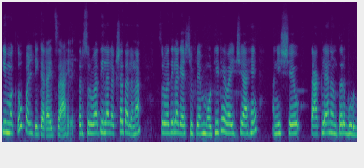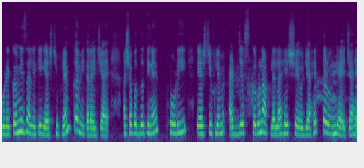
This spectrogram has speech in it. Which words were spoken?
की मग तो पलटी करायचा आहे. तर सुरुवातीला लक्षात आलं ना सुरुवातीला गॅसची फ्लेम मोठी ठेवायची आहे आणि शेव टाकल्यानंतर बुडबुडे कमी झाले की गॅसची फ्लेम कमी करायची आहे. अशा पद्धतीने थोडी गॅसची फ्लेम ॲडजस्ट करून आपल्याला हे शेव जे आहेत तळून घ्यायचे आहे.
